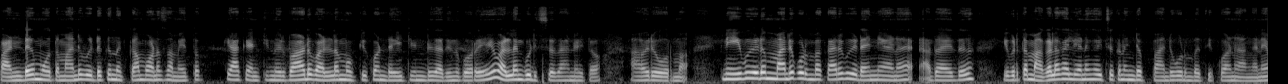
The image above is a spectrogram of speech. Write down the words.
പണ്ട് മൂത്തമാന്റെ വീട്ടിലേക്ക് നിൽക്കാൻ പോണ സമയത്തൊക്കെ ആ കിണറ്റിൽ നിന്ന് ഒരുപാട് വെള്ളം മുക്കി കൊണ്ടുപോയിട്ടുണ്ട്. അതിൽ നിന്ന് കുറേ വെള്ളം കുടിച്ചതാണ് കേട്ടോ ആ ഒരു ഓർമ്മ. പിന്നെ ഈ വീട് ഉമ്മാന്റെ കുടുംബക്കാരുടെ വീട് തന്നെയാണ്. അതായത് ഇവിടുത്തെ മകളെ കല്യാണം കഴിച്ചിരിക്കണം എന്റെ ഉപ്പാന്റെ കുടുംബത്തേക്കുമാണ് അങ്ങനെ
